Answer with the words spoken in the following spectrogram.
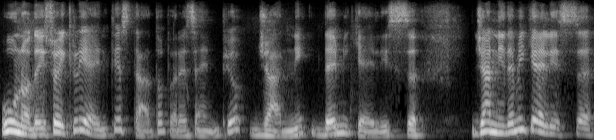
Uno dei suoi clienti è stato, per esempio, Gianni De Michelis. Gianni De Michelis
